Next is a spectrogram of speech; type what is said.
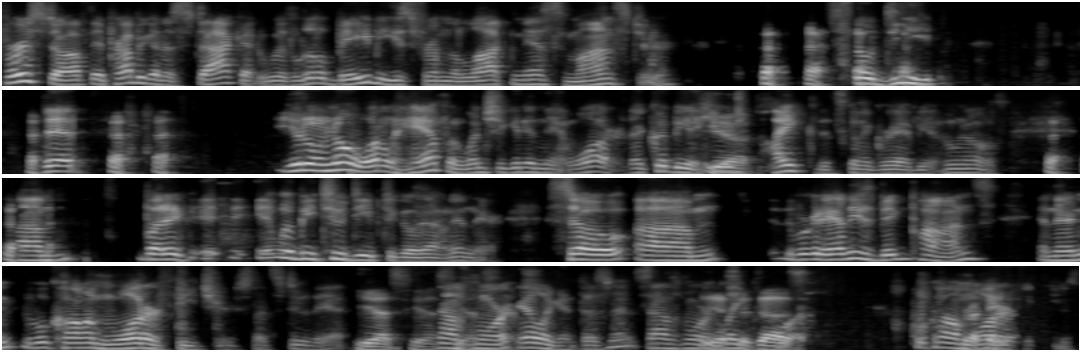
First off, they're probably going to stock it with little babies from the Loch Ness monster, so deep that you don't know what'll happen once you get in that water. There could be a huge yeah. pike that's going to grab you. Who knows? Um, but it, it, it, would be too deep to go down in there. So um, we're going to have these big ponds, and then we'll call them water features. Let's do that. Yes, yes. Sounds yes, more yes. elegant, doesn't it? Sounds more yes, lake it does. We'll call them right. water features.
